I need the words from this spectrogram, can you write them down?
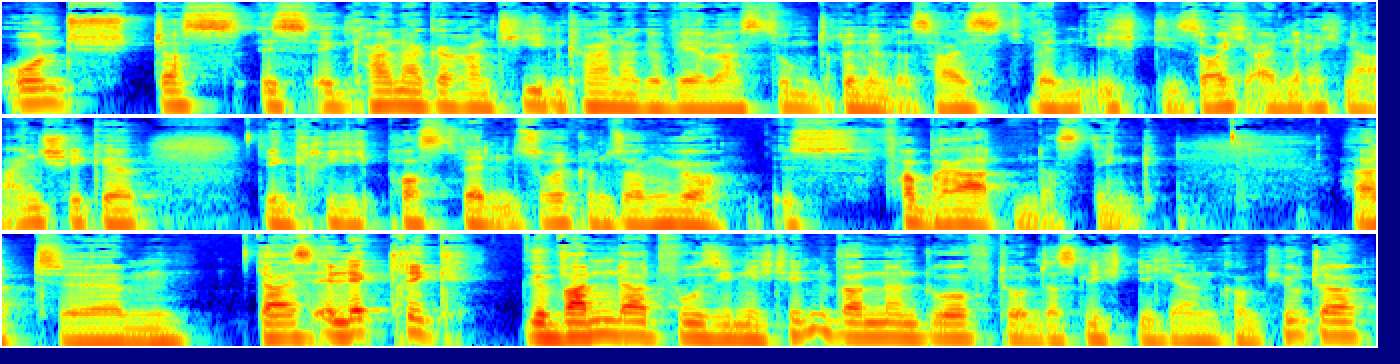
und das ist in keiner Garantie, in keiner Gewährleistung drinne. Das heißt, wenn ich die solch einen Rechner einschicke, den kriege ich Postwenden zurück und sagen, ja, ist verbraten das Ding. Hat, ähm, da ist Elektrik gewandert, wo sie nicht hinwandern durfte und das liegt nicht an dem Computer,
